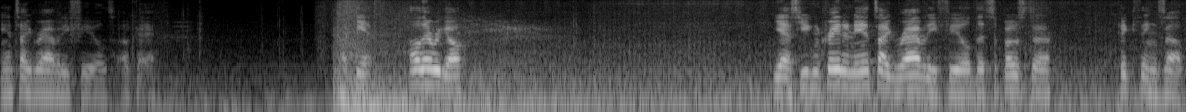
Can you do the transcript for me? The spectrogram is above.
Anti-gravity field. Okay. I can't. Oh, there we go. Yes, you can create an anti-gravity field that's supposed to pick things up.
